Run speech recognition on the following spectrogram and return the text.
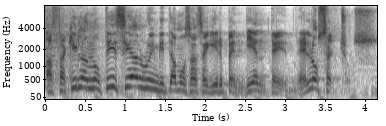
Hasta aquí la noticia, lo invitamos a seguir pendiente de los hechos.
